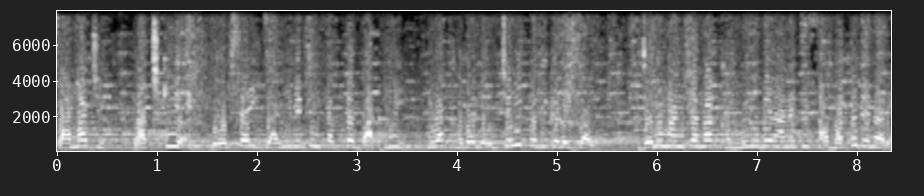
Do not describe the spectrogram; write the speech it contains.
सामाजिक राजकीय व्यावसायिक जाणीवेतून फक्त बातमी किंवा खबर यांच्याही पलीकडे जाऊन जनमानसांना खंबीर उभे राहण्याचे सामर्थ्य देणारे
